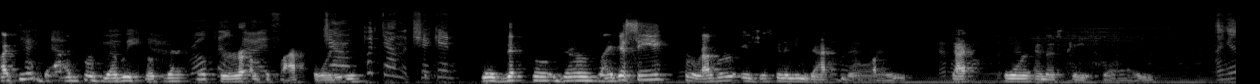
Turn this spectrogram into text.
I feel bad for whoever took that picture of the Flash 40. Put down the chicken. Like, their, their legacy forever is just going to be that drawing. That poor MS Paint drawing. I know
